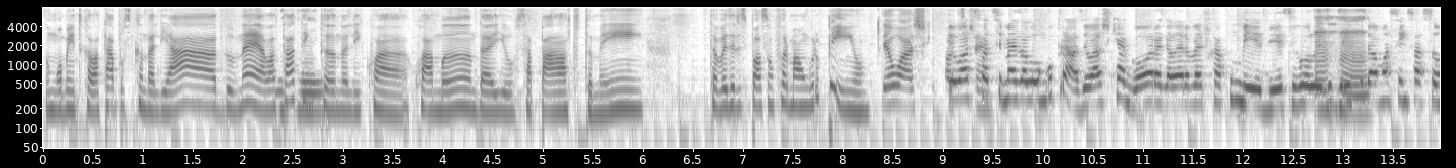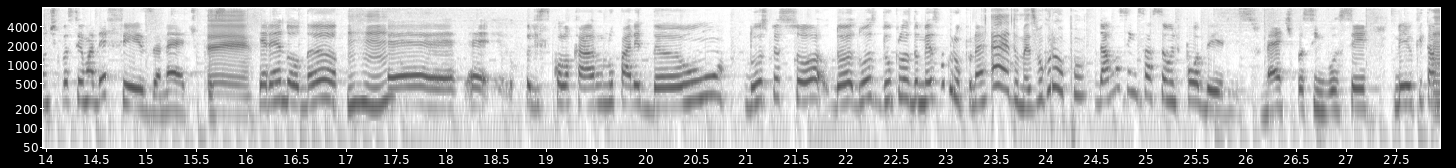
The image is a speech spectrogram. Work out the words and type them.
no momento que ela tá buscando aliado, né? Ela tá tentando ali com a, com a Amanda e o Sapato também. Talvez eles possam formar um grupinho. Eu acho que pode eu acho ser. que pode ser mais a longo prazo. Eu acho que agora a galera vai ficar com medo. E esse rolê do Uhum. grupo dá uma sensação de que você tem uma defesa, né? Tipo, É. querendo ou não, Uhum. é, é, eles colocaram no paredão duas pessoas, du- duas duplas do mesmo grupo, né? É, do mesmo grupo. Dá uma sensação de poder isso, né? Tipo assim, você meio que tá Uhum.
